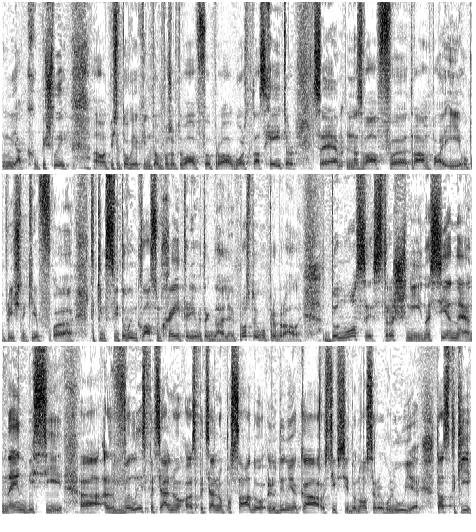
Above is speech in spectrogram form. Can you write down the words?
Ну як пішли? От після того, як він там пожартував про World Class Hater, це назвав е, Трампа і його поплічників е, таким світовим класом хейтерів і так далі. Просто його прибрали. Доноси страшні на CNN, на NBC. е, Ввели спеціальну спеціальну посаду людину, яка ось ці всі доноси регулює. Та це такий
